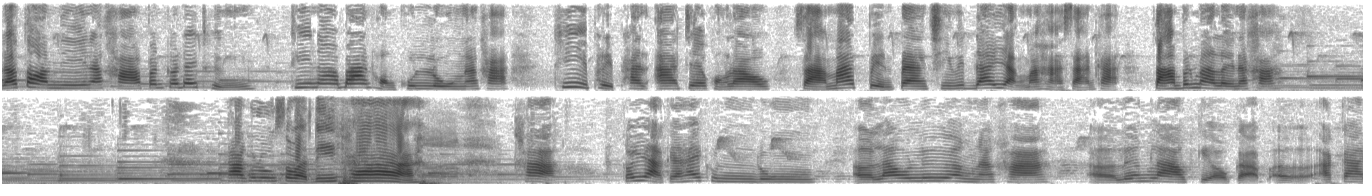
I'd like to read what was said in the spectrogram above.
แล้วตอนนี้นะคะเปิ้ลก็ได้ถึงที่หน้าบ้านของคุณลุงนะคะ ที่ผลิตภัณฑ์อาเจลของเราสามารถเปลี่ยนแปลงชีวิตได้อย่างมหาศาลค่ะ ตามเปิ้ลมาเลยนะคะ ค่ะคุณลุงสวัสดีค่ะค่ะ ก็อยากจะให้คุณลุงเอ่อเล่าเรื่องนะคะเอ่อเรื่องราวเกี่ยวกับเอ่ออาการ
